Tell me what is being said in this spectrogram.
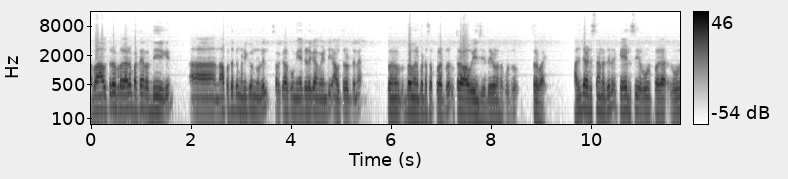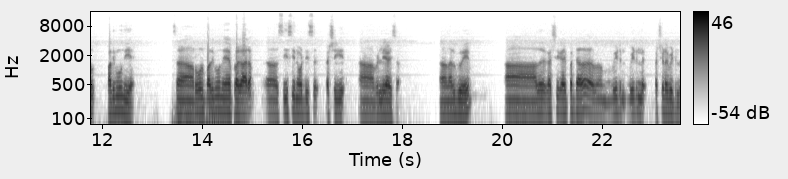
അപ്പോൾ ആ ഉത്തരവ് പ്രകാരം പട്ടയം റദ്ദ് ചെയ്യുകയും നാൽപ്പത്തെട്ട് മണിക്കൂറിനുള്ളിൽ സർക്കാർ ഭൂമി ഏറ്റെടുക്കാൻ വേണ്ടി ആ ഉത്തരവിൽ തന്നെ ബഹു- ബഹുമാനപ്പെട്ട സബ് കളക്ടർ ഉത്തരവാവുകയും ചെയ്തു. ദേവളം സബ് കളക്ടർ ഉത്തരവായി. അതിന്റെ അടിസ്ഥാനത്തിൽ കെ എൽ സി റൂൾ പ്രകാ റൂൾ പതിമൂന്ന് എ റൂൾ പതിമൂന്ന് എ പ്രകാരം സി സി നോട്ടീസ് കക്ഷിക്ക് വെള്ളിയാഴ്ച നൽകുകയും അത് കക്ഷി കൈപ്പറ്റാതെ വീട്ടിൽ വീട്ടിൽ കക്ഷിയുടെ വീട്ടിൽ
